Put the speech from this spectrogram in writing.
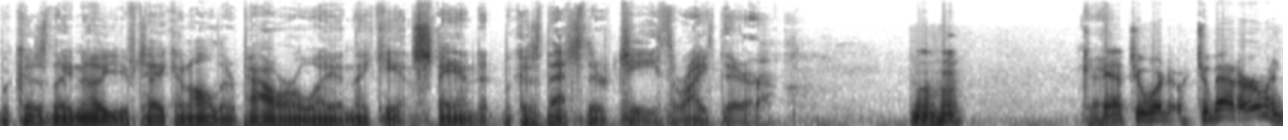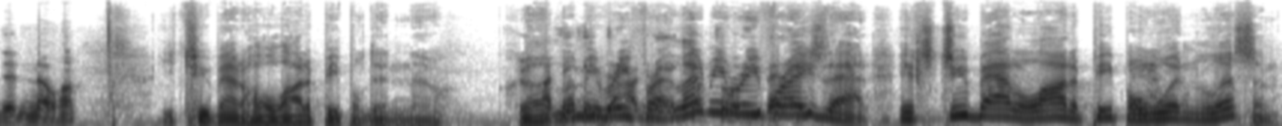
because they know you've taken all their power away and they can't stand it because that's their teeth right there. Mm-hmm. Okay. Yeah, too, too bad Irwin didn't know, huh? You, too bad a whole lot of people didn't know. Let me rephrase. Let me rephrase that. It's too bad a lot of people wouldn't listen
